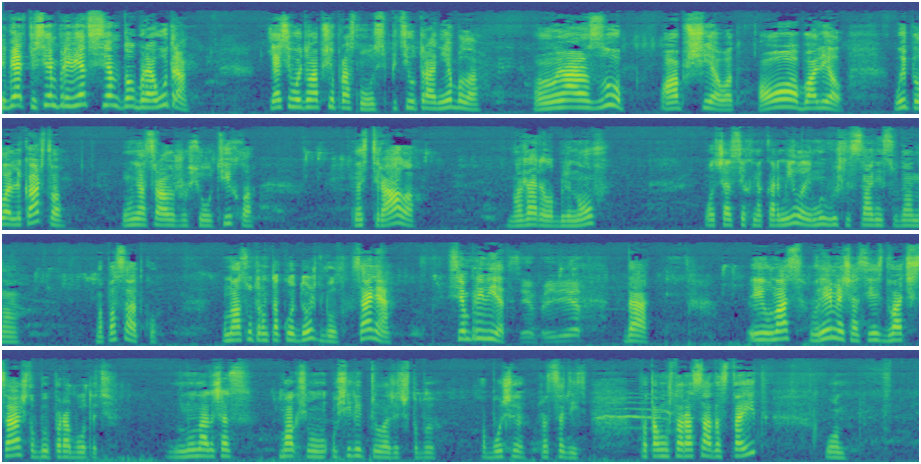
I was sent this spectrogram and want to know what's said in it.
Ребятки, всем привет, всем доброе утро. Я сегодня вообще проснулась, с 5 утра не было. У меня зуб вообще вот, о, болел. Выпила лекарство, у меня сразу же все утихло. Настирала, нажарила блинов. Вот сейчас всех накормила, и мы вышли с Саней сюда на, на посадку. У нас утром такой дождь был. Саня, всем привет. Всем привет. Да. И у нас время сейчас есть два часа, чтобы поработать. Ну, надо сейчас максимум усилий приложить, чтобы побольше рассадить. Потому что рассада стоит, вон,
